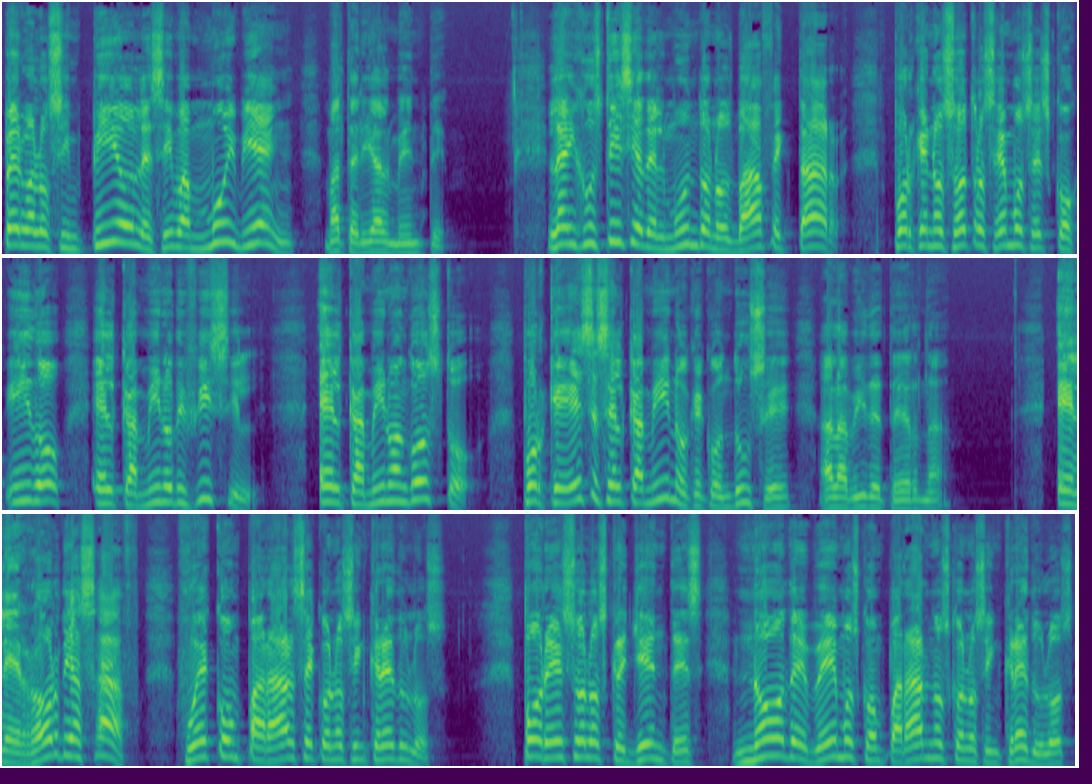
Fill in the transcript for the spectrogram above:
pero a los impíos les iba muy bien materialmente. La injusticia del mundo nos va a afectar porque nosotros hemos escogido el camino difícil, el camino angosto, porque ese es el camino que conduce a la vida eterna. El error de Asaf fue compararse con los incrédulos. Por eso los creyentes no debemos compararnos con los incrédulos,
